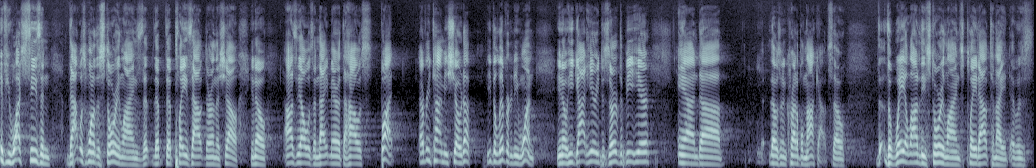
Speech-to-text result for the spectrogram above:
if you watch season, that was one of the storylines that, that, that plays out during the show. You know, Aziel was a nightmare at the house, but every time he showed up, he delivered and he won. You know, he got here, he deserved to be here, and uh, that was an incredible knockout. So the, the way a lot of these storylines played out tonight, it was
